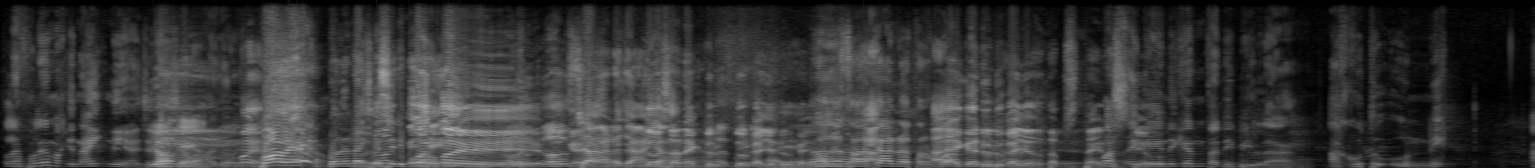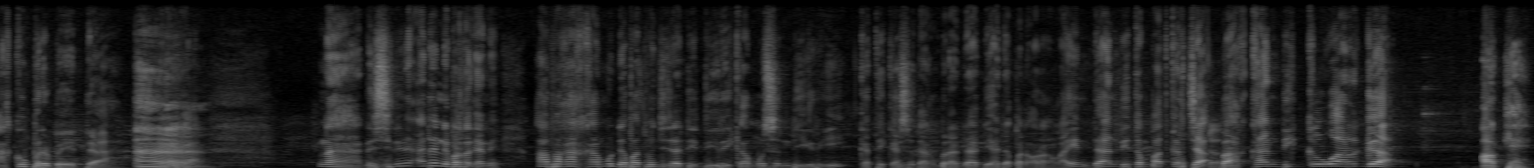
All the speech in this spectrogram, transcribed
levelnya makin naik nih ya. Yo, aja. yo. Boleh, boleh naik meja. Nggak oke. usah, jangan, jangan, Nggak usah jangan. naik, duduk, duduk aja, duduk aja. Saatnya terbang. Aega duduk aja tetap stand Mas. Ege ini kan tadi bilang, aku tuh unik, aku berbeda. Ah. Ya. Nah, di sini ada nih pertanyaan nih. Apakah kamu dapat menjadi diri kamu sendiri ketika sedang berada di hadapan orang lain dan di tempat kerja, bahkan di keluarga? Oke.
